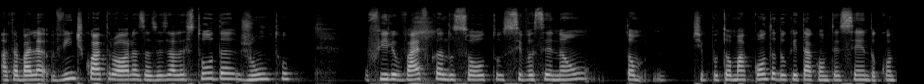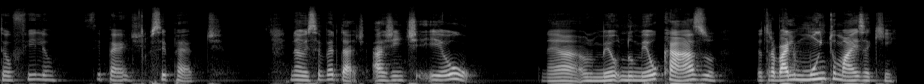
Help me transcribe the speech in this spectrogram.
ela trabalha 24 horas, às vezes ela estuda junto. O filho vai ficando solto. Se você não, tom- tipo, tomar conta do que está acontecendo com teu filho, se perde. Se perde. Não, isso é verdade. A gente, eu, né, no meu, no meu caso, eu trabalho muito mais aqui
